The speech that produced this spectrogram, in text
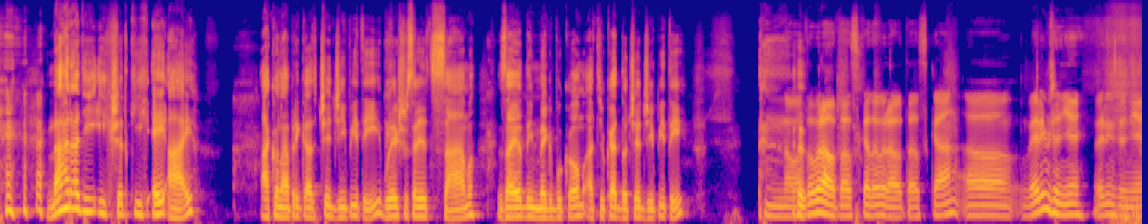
nahradí ich všetkých AI, ako napríklad chat GPT, budeš tu sedieť sám za jedným MacBookom a ťukať do chat GPT? No, dobrá otázka, dobrá otázka. Uh, verím, že nie. Verím, že nie.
